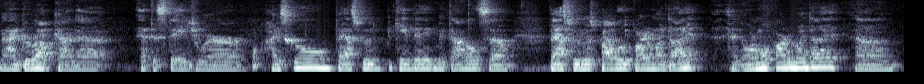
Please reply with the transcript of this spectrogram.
I grew up kind of at the stage where high school fast food became big, McDonald's. So fast food was probably part of my diet, a normal part of my diet. Um,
